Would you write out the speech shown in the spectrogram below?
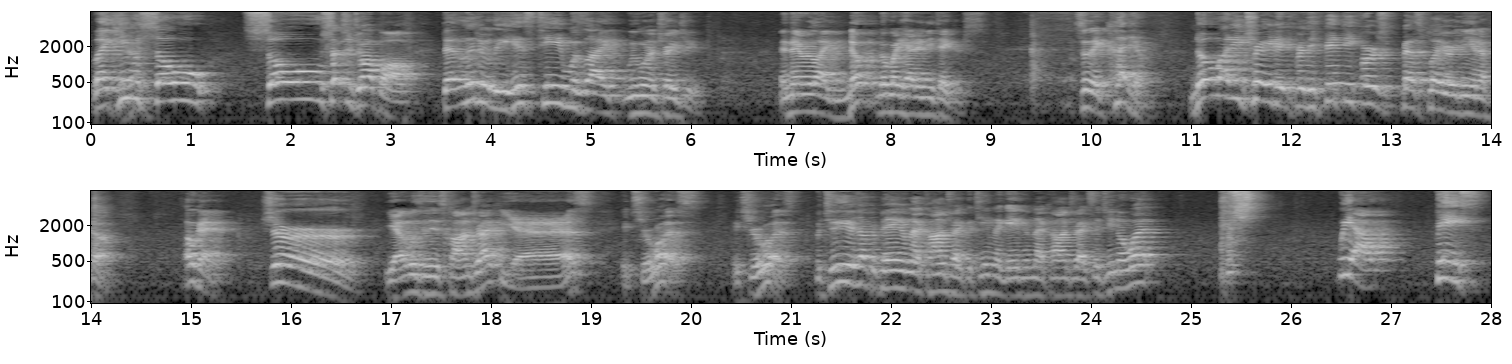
Like he was so so such a drop off that literally his team was like, "We want to trade you," and they were like, "Nope, nobody had any takers." So they cut him. Nobody traded for the 51st best player in the NFL. Okay, sure. Yeah, was it his contract? Yes, it sure was. It sure was. But two years after paying him that contract, the team that gave him that contract said, you know what? We out. Peace.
